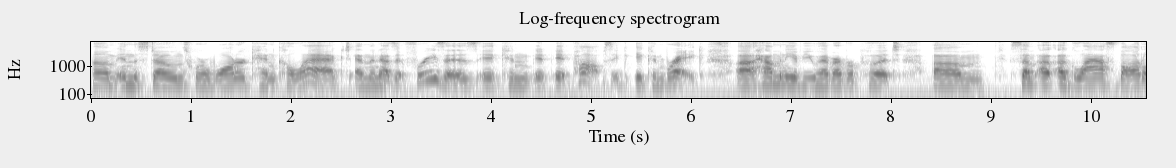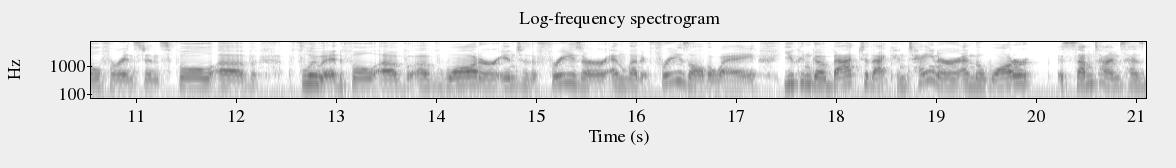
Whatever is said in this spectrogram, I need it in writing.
um, in the stones where water can collect, and then as it freezes, it can it, it pops, it, it can break. Uh, how many of you have ever put um, some a, a glass bottle, for instance, full of fluid, full of, of water into the freezer and let it freeze all the way? You can go back to that container, and the water sometimes has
